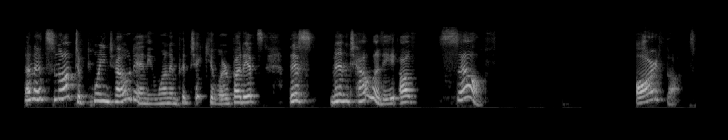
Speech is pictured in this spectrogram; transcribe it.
And it's not to point out anyone in particular, but it's this mentality of self. Our thoughts,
